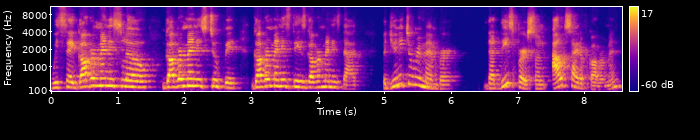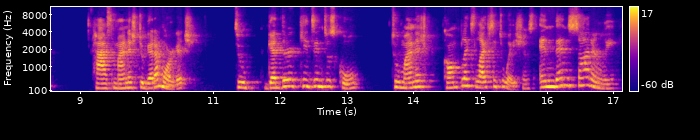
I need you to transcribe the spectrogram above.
We say government is slow, government is stupid, government is this, government is that. But you need to remember that this person outside of government has managed to get a mortgage, to get their kids into school, to manage complex life situations. And then suddenly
